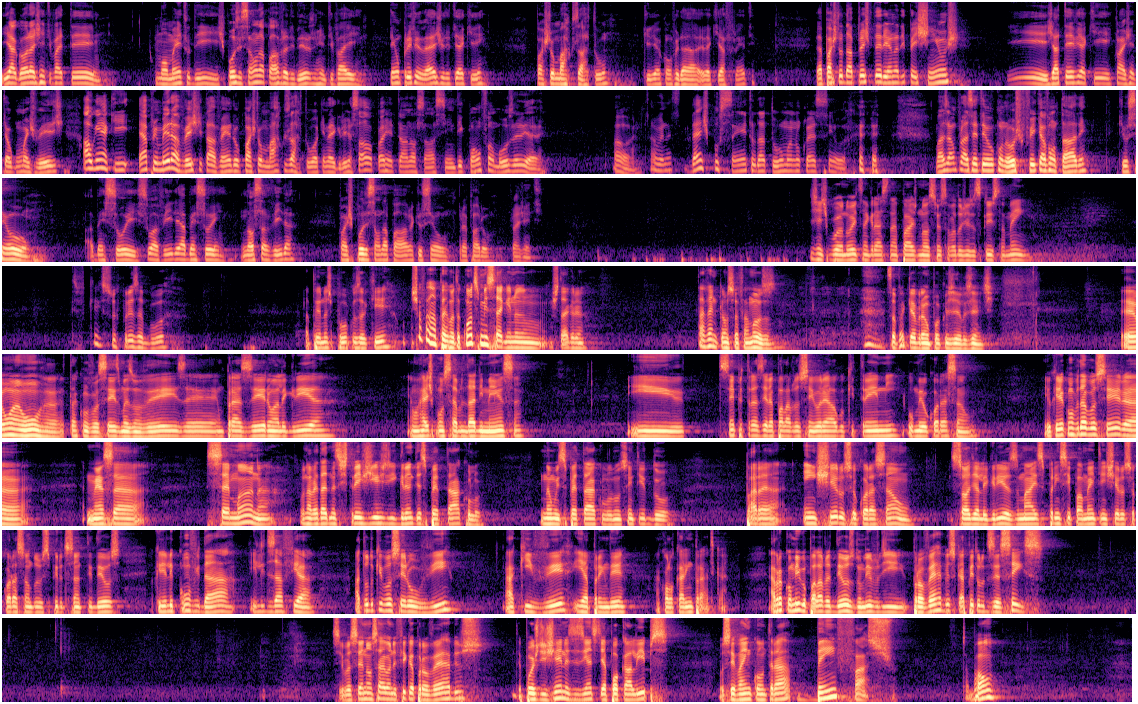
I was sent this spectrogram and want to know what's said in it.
E agora a gente vai ter um momento de exposição da palavra de Deus. A gente vai ter o privilégio de ter aqui o pastor Marcos Arthur. Queria convidar ele aqui à frente. É pastor da Presbiteriana de Peixinhos e já teve aqui com a gente algumas vezes. Alguém aqui é a primeira vez que está vendo o pastor Marcos Arthur aqui na igreja, só para a gente ter uma noção assim de quão famoso ele é. Ó, tá vendo? 10% da turma não conhece o senhor. Mas é um prazer ter o conosco. Fique à vontade. Que o Senhor abençoe sua vida e abençoe nossa vida com a exposição da palavra que o Senhor preparou para a gente. Gente, boa noite, na graça e na paz do nosso Senhor Salvador Jesus Cristo, amém? Que surpresa boa. Apenas poucos aqui. Deixa eu fazer uma pergunta. Quantos me seguem no Instagram? Tá vendo que eu não sou famoso? Só para quebrar um pouco o gelo, gente. É uma honra estar com vocês mais uma vez. É um prazer, uma alegria, é uma responsabilidade imensa. E sempre trazer a palavra do Senhor é algo que treme o meu coração. Eu queria convidar você a, nessa semana, ou na verdade nesses três dias de grande espetáculo, não espetáculo no sentido para encher o seu coração só de alegrias, mas principalmente encher o seu coração do Espírito Santo de Deus, eu queria lhe convidar e lhe desafiar a tudo que você ouvir, aqui ver e aprender, a colocar em prática. Abra comigo a palavra de Deus no livro de Provérbios, capítulo 16. Se você não sabe onde fica Provérbios, depois de Gênesis e antes de Apocalipse, você vai encontrar bem fácil. Tá bom?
